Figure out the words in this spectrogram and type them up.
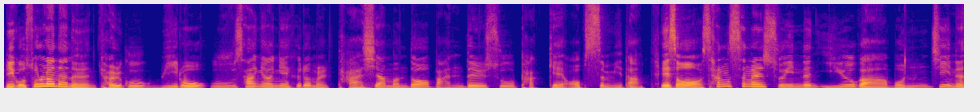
그리고 솔라나는 결국 위로 우상향의 흐름을 다시 한 번 더 만들 수밖에 없습니다. 그래서 상승할 수 있는 이유가 뭔지는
